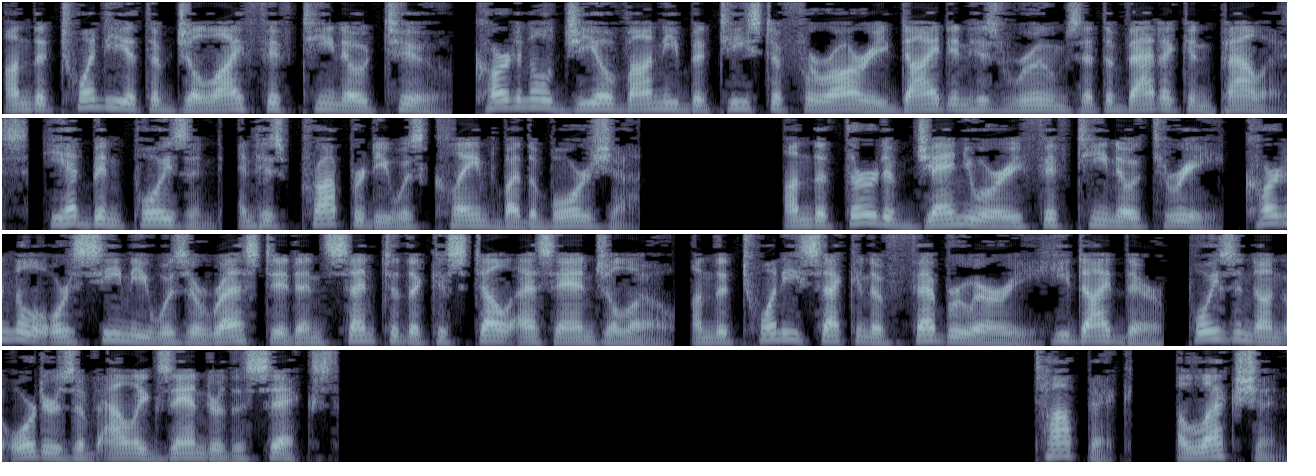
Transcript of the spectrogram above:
On 20 July 1502, Cardinal Giovanni Battista Ferrari died in his rooms at the Vatican Palace, he had been poisoned, and his property was claimed by the Borgia. On 3 January 1503, Cardinal Orsini was arrested and sent to the Castel S. Angelo. On the 22nd of February he died there, poisoned on orders of Alexander VI. Election.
